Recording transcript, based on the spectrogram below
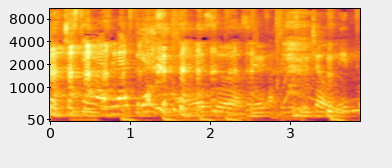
Muchísimas gracias. Eso, así, así se escucha bonito.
